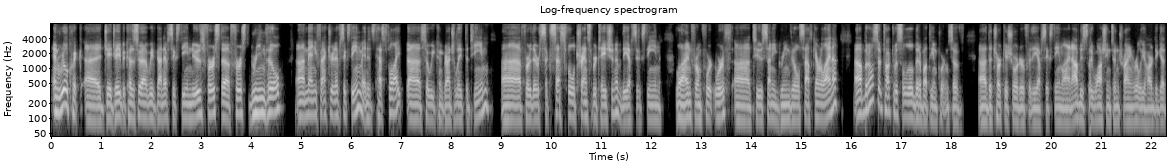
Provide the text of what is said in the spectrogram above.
And real quick, uh, JJ, because uh, we've got F 16 news first. Uh, first, Greenville uh, manufactured F 16 made its test flight. Uh, so we congratulate the team for their successful transportation of the F 16 line from Fort Worth to sunny Greenville, South Carolina. but also talk to us a little bit about the importance of uh, the Turkish order for the F 16 line. Obviously, Washington trying really hard to get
